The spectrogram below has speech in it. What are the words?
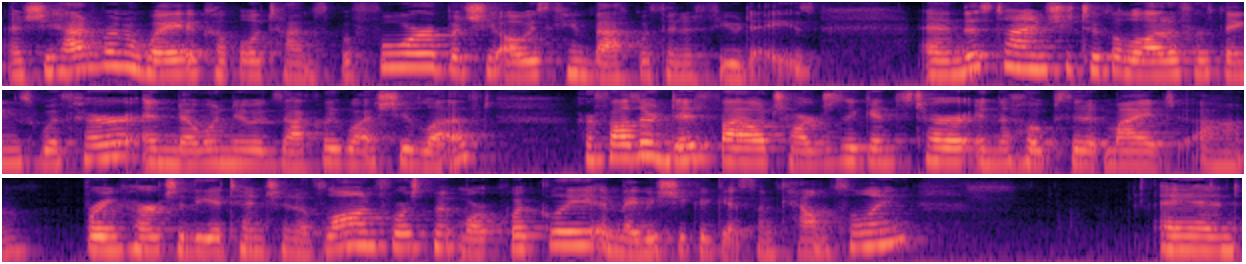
and she had run away a couple of times before, but she always came back within a few days. And this time she took a lot of her things with her, and no one knew exactly why she left. Her father did file charges against her in the hopes that it might um, bring her to the attention of law enforcement more quickly and maybe she could get some counseling. And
